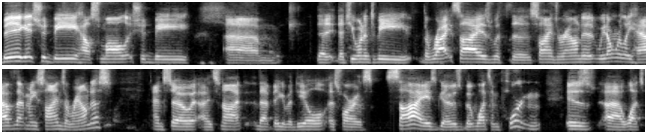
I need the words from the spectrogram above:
big it should be, how small it should be, um, that, that you want it to be the right size with the signs around it. We don't really have that many signs around us. And so it's not that big of a deal as far as size goes. But what's important is uh, what's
